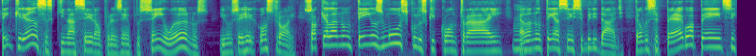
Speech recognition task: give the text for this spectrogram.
Tem crianças que nasceram, por exemplo, 100 anos e você reconstrói. Só que ela não tem os músculos que contraem, Hum. ela não tem a sensibilidade. Então você pega o apêndice,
